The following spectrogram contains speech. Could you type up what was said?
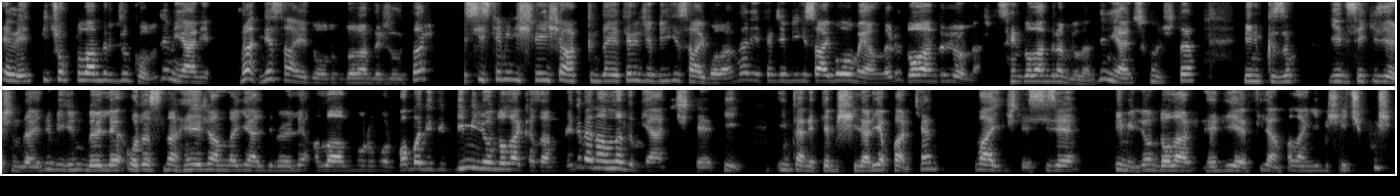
evet birçok dolandırıcılık oldu değil mi? Yani ne sayede oldu bu dolandırıcılıklar? Sistemin işleyişi hakkında yeterince bilgi sahibi olanlar, yeterince bilgi sahibi olmayanları dolandırıyorlar. Seni dolandıramıyorlar değil mi? Yani sonuçta benim kızım 7-8 yaşındaydı. Bir gün böyle odasına heyecanla geldi böyle Allah Allah murmur. Baba dedi 1 milyon dolar kazandım dedi. Ben anladım yani işte bir internette bir şeyler yaparken vay işte size 1 milyon dolar hediye falan falan gibi bir şey çıkmış.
